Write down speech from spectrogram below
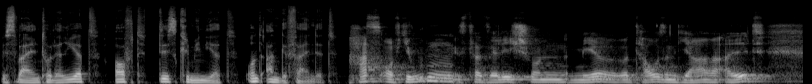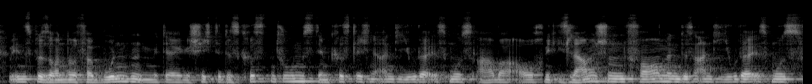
bisweilen toleriert, oft diskriminiert und angefeindet. Hass auf Juden ist tatsächlich schon mehrere tausend Jahre alt, insbesondere verbunden mit der Geschichte des Christentums, dem christlichen Antijudaismus, aber auch mit islamischen Formen des Antijudaismus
